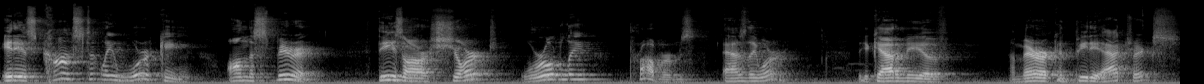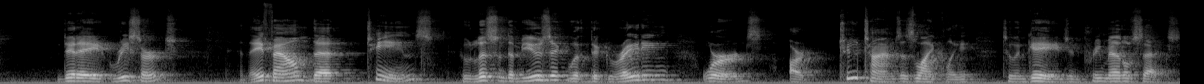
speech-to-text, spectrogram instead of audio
It is constantly working on the spirit. These are short, worldly proverbs as they were. The Academy of American Pediatrics did a research, and they found that teens who listen to music with degrading words are two times as likely to engage in premarital sex.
